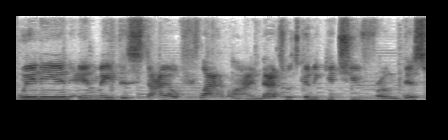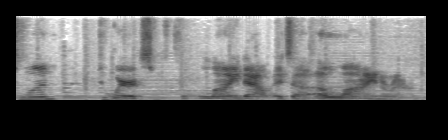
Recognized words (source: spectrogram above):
went in and made the style flat line. That's what's going to get you from this one to where it's lined out. It's a, a line around.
